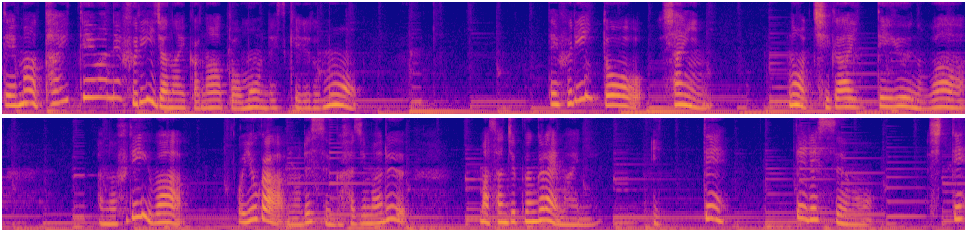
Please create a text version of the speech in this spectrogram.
でまあ大抵はねフリーじゃないかなとは思うんですけれどもでフリーと社員の違いっていうのはあのフリーはヨガのレッスンが始まる、まあ、30分ぐらい前に行ってでレッスンをして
